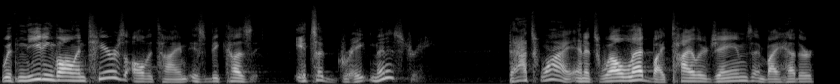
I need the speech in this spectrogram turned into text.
with needing volunteers all the time is because it's a great ministry. That's why. And it's well led by Tyler James and by Heather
